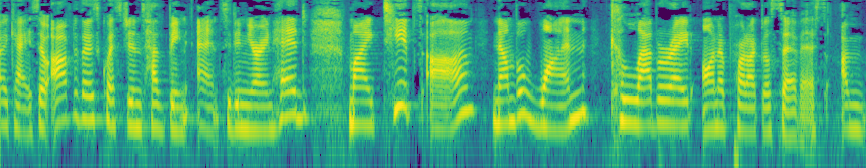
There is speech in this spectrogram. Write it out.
Okay, so after those questions have been answered in your own head, my tips are number one, collaborate on a product or service. I'm,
